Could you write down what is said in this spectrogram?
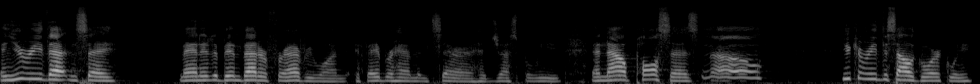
And you read that and say, man, it'd have been better for everyone if Abraham and Sarah had just believed. And now Paul says, no, you can read this allegorically.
